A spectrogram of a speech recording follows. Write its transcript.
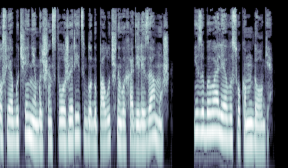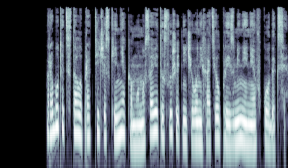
После обучения большинство жриц благополучно выходили замуж и забывали о высоком долге. Работать стало практически некому, но совет и слышать ничего не хотел про изменения в кодексе.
